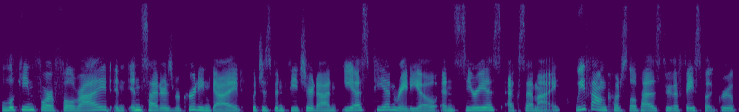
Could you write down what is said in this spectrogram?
Looking for a Full Ride, an Insider's Recruiting Guide, which has been featured on ESPN Radio and Sirius XMI. We found Coach Lopez through the Facebook group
